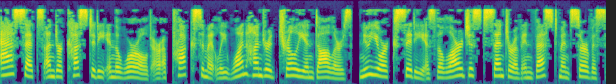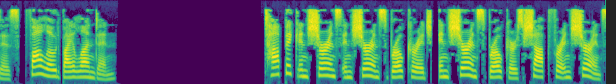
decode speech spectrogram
Assets under custody in the world are approximately $100 trillion. New York City is the largest center of investment services, followed by London. Topic insurance Insurance brokerage Insurance brokers shop for insurance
